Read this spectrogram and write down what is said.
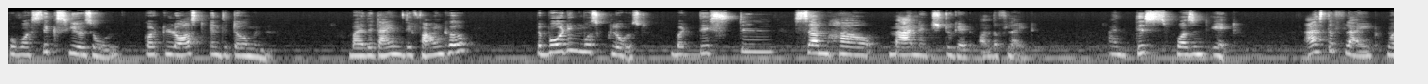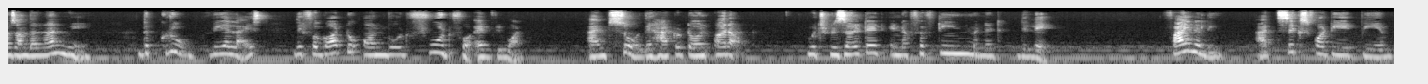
who was six years old, got lost in the terminal. By the time they found her, the boarding was closed, but they still somehow managed to get on the flight. And this wasn't it. As the flight was on the runway, the crew realized they forgot to onboard food for everyone, and so they had to turn around, which resulted in a 15 minute delay. Finally, at 6:48 p.m.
